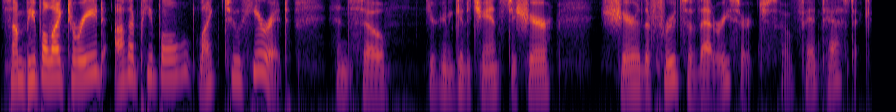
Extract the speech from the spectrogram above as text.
Some people like to read, other people like to hear it, and so you're going to get a chance to share share the fruits of that research. So fantastic.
